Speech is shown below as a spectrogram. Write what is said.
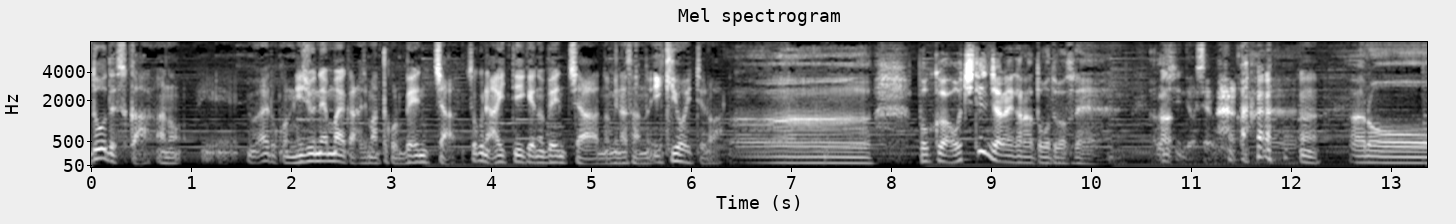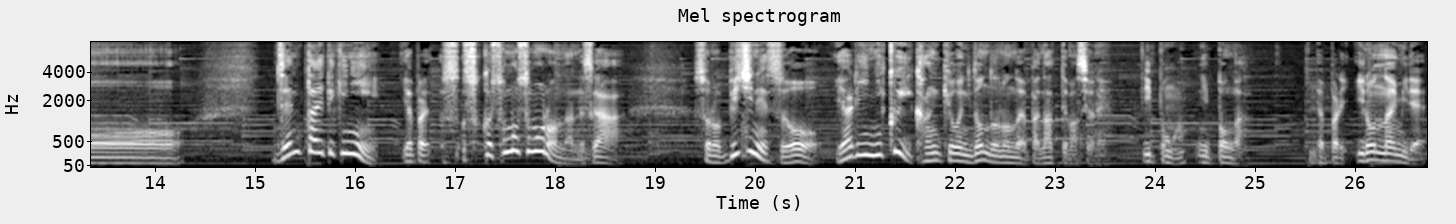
どうですか？あのいわゆるこの20年前から始まったこのベンチャー特に IT 系のベンチャーの皆さんの勢いっていうのは。僕は落ちてんじゃないかなと思ってますね。ご自身でおっしゃるから、うん、あのー、全体的にやっぱりそそもそも論なんですがそのビジネスをやりにくい環境にどんどんどんどんやっぱなってますよね。日本は？日本がやっぱりいろんな意味で、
